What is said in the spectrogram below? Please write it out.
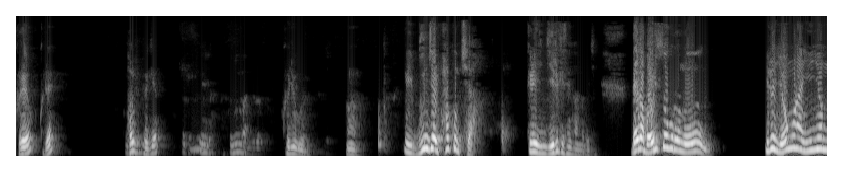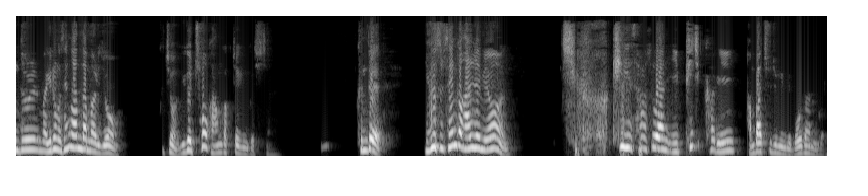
그래요? 그래? 팔굽혀펴기야? 네, 근육 만들어서. 근육을. 어. 이 문제는 팔꿈치야. 그래, 이제 이렇게 생각하는 거지. 내가 머릿속으로는 이런 영원한 이념들, 막 이런 거 생각한단 말이죠. 그죠? 이건 초감각적인 것이잖아요. 근데 이것을 생각하려면 지극히 사소한 이 피지컬이 안 받쳐주면 이제 못하는 거예요.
